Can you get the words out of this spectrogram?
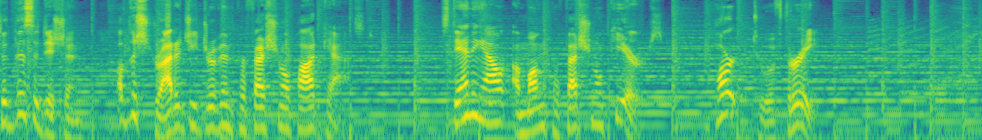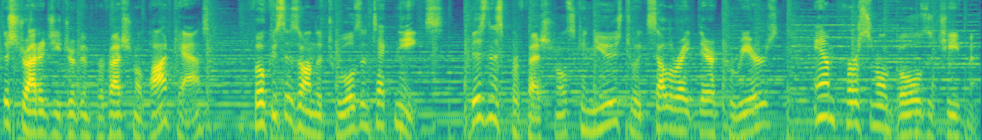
to this edition of the Strategy Driven Professional Podcast, Standing Out Among Professional Peers, Part 2 of 3. The Strategy Driven Professional podcast focuses on the tools and techniques business professionals can use to accelerate their careers and personal goals achievement.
